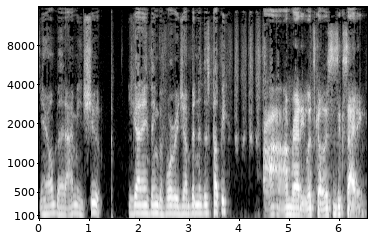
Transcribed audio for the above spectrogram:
you know, but I mean, shoot, you got anything before we jump into this puppy? Ah, I'm ready. Let's go. This is exciting.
